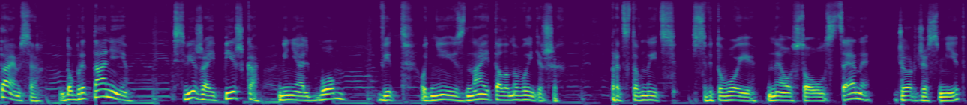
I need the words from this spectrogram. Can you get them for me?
Повертаємося до Британії. Свіжа епішка, міні-альбом від однієї з найталановитіших представниць світової неосоул сцени Джорджа Сміт.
